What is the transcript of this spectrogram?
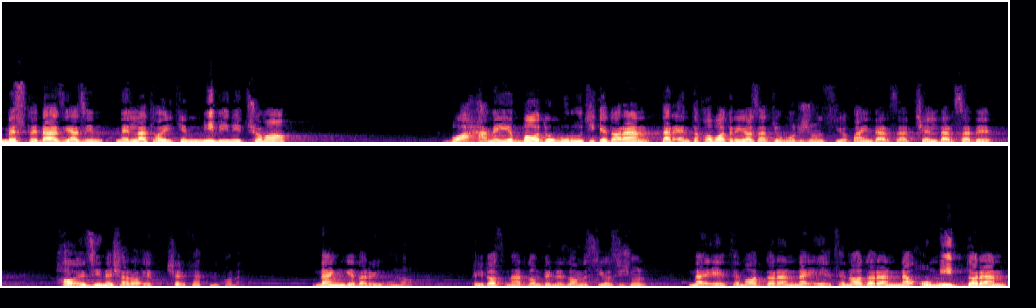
مثل بعضی از این ملت هایی که می‌بینید شما با همه باد و بروتی که دارن در انتخابات ریاست جمهوریشون 35 درصد 40 درصد حائزین شرایط شرکت می‌کنن. ننگ برای اونا. پیداست مردم به نظام سیاسیشون نه اعتماد دارن نه اعتنا دارن نه امید دارن.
